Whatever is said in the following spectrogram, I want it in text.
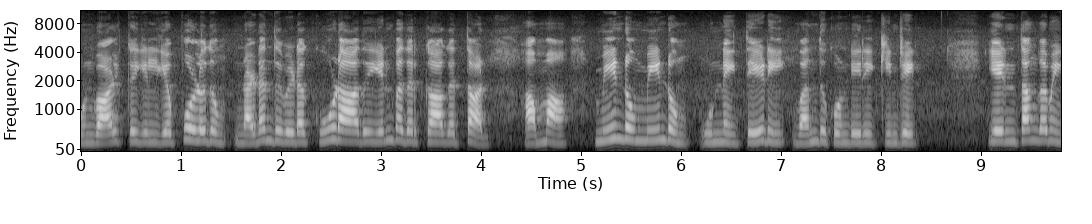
உன் வாழ்க்கையில் எப்பொழுதும் நடந்துவிடக்கூடாது என்பதற்காகத்தான் அம்மா மீண்டும் மீண்டும் உன்னை தேடி வந்து கொண்டிருக்கின்றேன். என் தங்கமே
